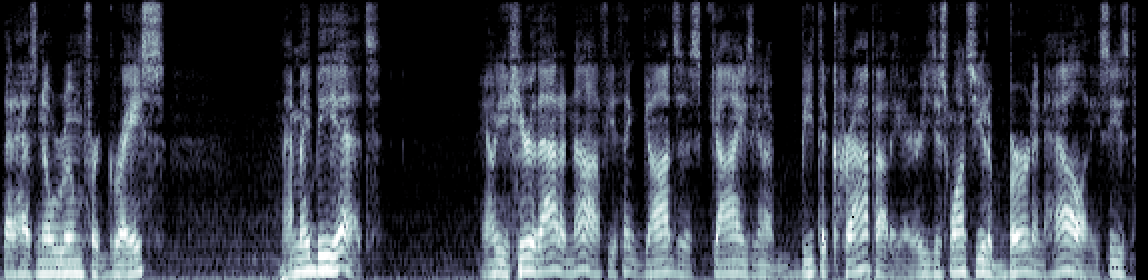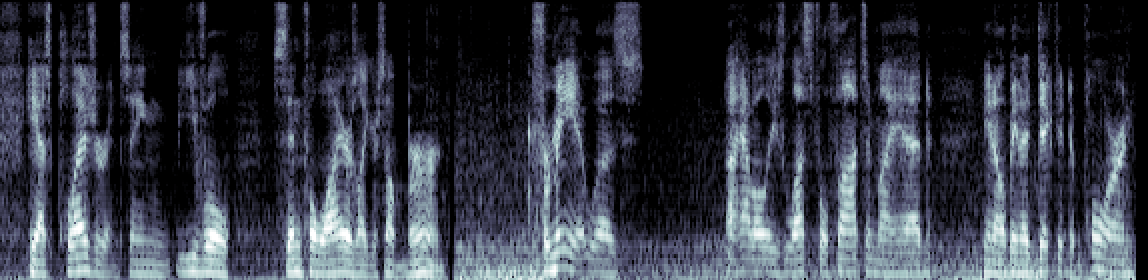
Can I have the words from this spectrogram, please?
that has no room for grace. That may be it. You know, you hear that enough, you think God's this guy who's going to beat the crap out of you, or he just wants you to burn in hell, and he sees he has pleasure in seeing evil, sinful liars like yourself burn. For me, it was I have all these lustful thoughts in my head, you know, being addicted to porn,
